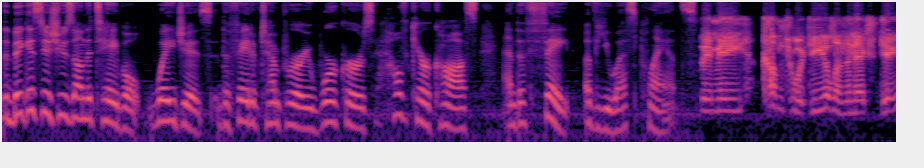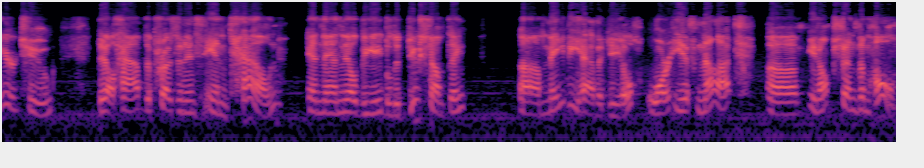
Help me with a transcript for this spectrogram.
The biggest issues on the table wages, the fate of temporary workers, healthcare costs, and the fate of U.S. plants. They may come to a deal in the next day or two. They'll have the presidents in town, and then they'll be able to do something, uh, maybe have a deal, or if not, uh, you know, send them home.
